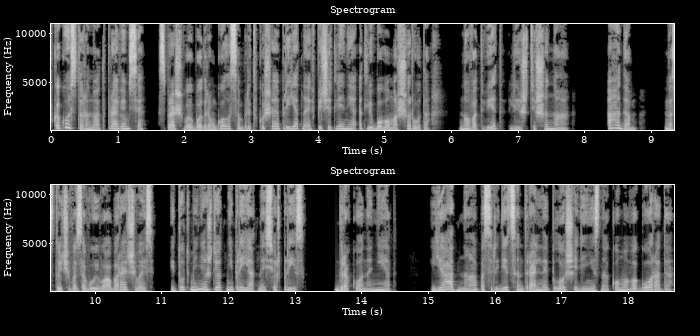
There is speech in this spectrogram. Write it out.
в какую сторону отправимся? Спрашиваю бодрым голосом, предвкушая приятное впечатление от любого маршрута, но в ответ лишь тишина. «Адам!» — настойчиво зову его, оборачиваясь, и тут меня ждет неприятный сюрприз. Дракона нет. Я одна посреди центральной площади незнакомого города.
